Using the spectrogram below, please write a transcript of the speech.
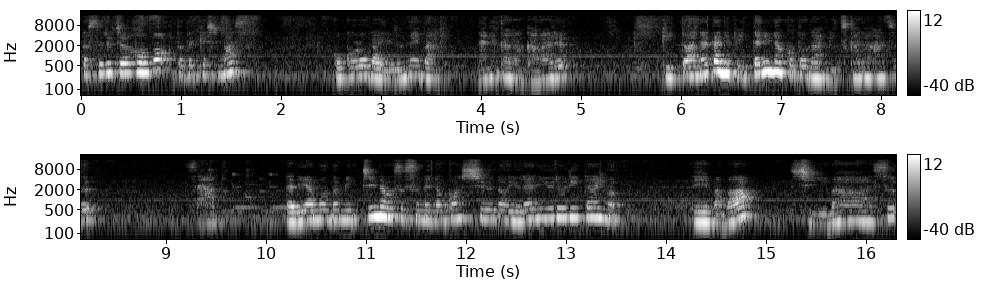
とする情報をお届けします。心が緩めば何かが変わる。きっとあなたにぴったりなことが見つかるはず。さあダリアモンド・ミッチーのおすすめの今週のゆらりゆるりタイム。テーマは「しばーす」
